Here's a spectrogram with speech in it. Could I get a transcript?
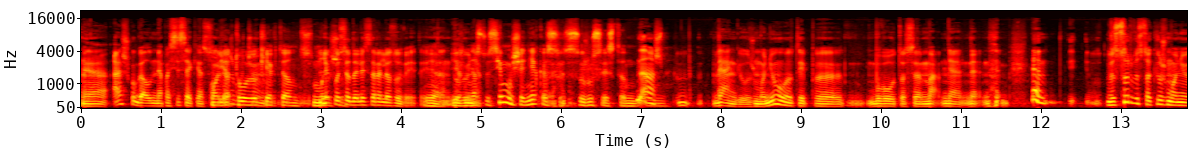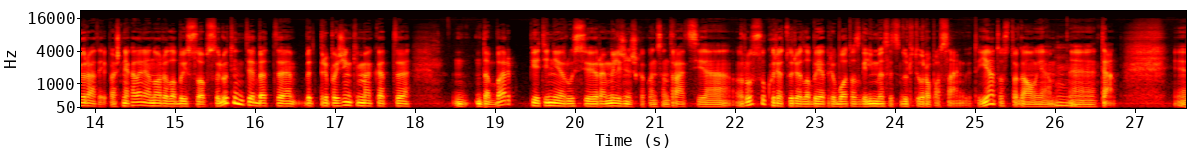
aišku, gal nepasisekė su... O lietuvių kiek ten sumaišo? Likusi dalis yra lietuviai. Tai ja, ir nesusimušė niekas su, rusais ten. Na, aš vengiau žmonių, taip e, buvau tose, ne, ne, ne, visur visokių žmonių yra taip. Aš niekada nenoriu labai suabsoliutinti, bet, e, bet pripažinkime, kad dabar pietinėje Rusijoje yra milžiniška koncentracija rusų, kurie turi labai apribuotas galimybės atsidurti Europos Sąjungoje. Tai jie atostogauja mm. e, ten. E,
